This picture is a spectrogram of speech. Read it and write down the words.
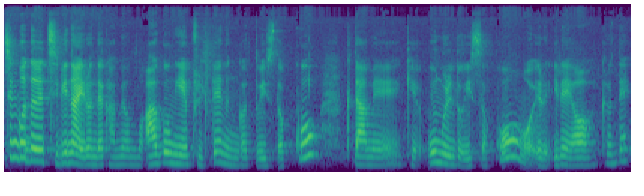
친구들 집이나 이런 데 가면 뭐 아궁이에 불 때는 것도 있었고, 그 다음에 이렇게 우물도 있었고, 뭐 이래- 이래요. 그런데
